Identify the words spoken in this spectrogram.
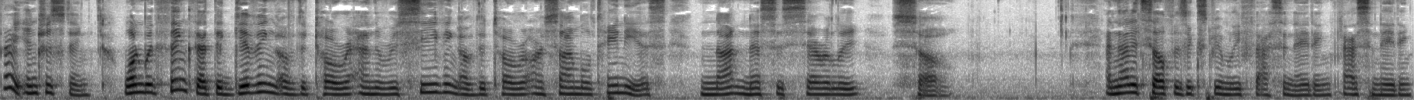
Very interesting. One would think that the giving of the Torah and the receiving of the Torah are simultaneous, not necessarily so. And that itself is extremely fascinating, fascinating,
